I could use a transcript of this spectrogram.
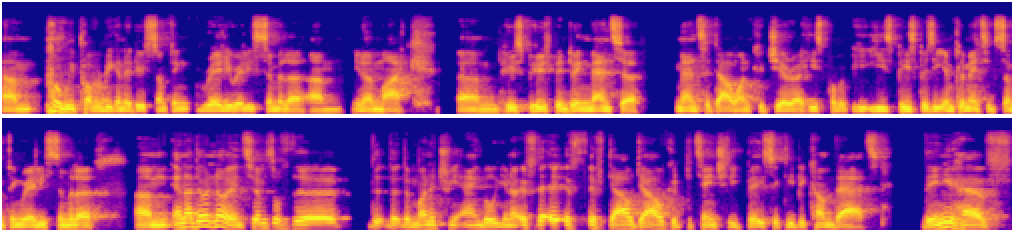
um, we're probably going to do something really, really similar. Um, you know, Mike, um, who's who's been doing Manta. Manta DAO on Kujira, he's probably he's he's busy implementing something really similar, um, and I don't know in terms of the the, the, the, monetary angle, you know, if the, if if DAO DAO could potentially basically become that, then you have,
